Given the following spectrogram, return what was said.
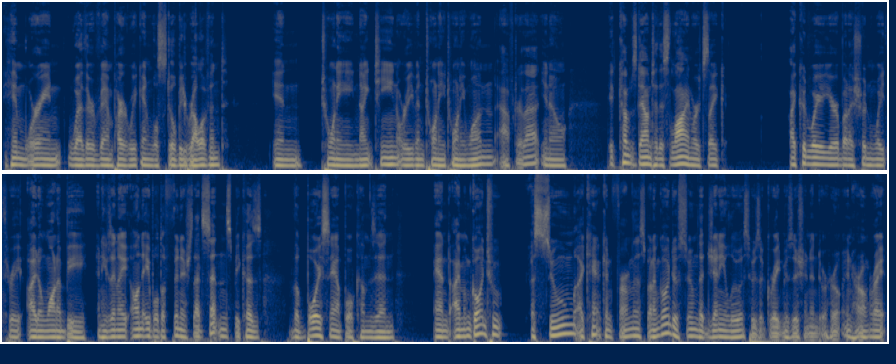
him worrying whether Vampire Weekend will still be relevant in 2019 or even 2021 after that. You know, it comes down to this line where it's like, I could wait a year, but I shouldn't wait three. I don't want to be. And he's una- unable to finish that sentence because the boy sample comes in. And I'm going to assume, I can't confirm this, but I'm going to assume that Jenny Lewis, who's a great musician in her, in her own right,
